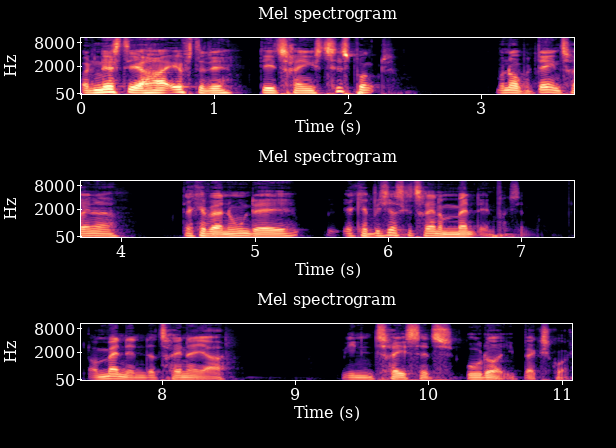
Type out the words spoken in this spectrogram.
Og det næste, jeg har efter det, det er træningstidspunkt. Hvornår på dagen træner jeg? Der kan være nogle dage, jeg kan, hvis jeg skal træne om mandagen for eksempel. Om mandagen, der træner jeg mine 3 sæt 8 i back squat.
